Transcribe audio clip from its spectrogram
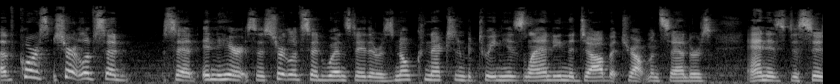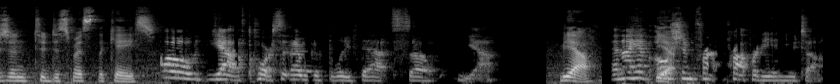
Uh, of course, Shurtleff said said in here it says Shurtleff said Wednesday there was no connection between his landing the job at Troutman Sanders and his decision to dismiss the case. Oh yeah, of course, and I would have believed that. So yeah. Yeah. And I have oceanfront yeah. property in Utah.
